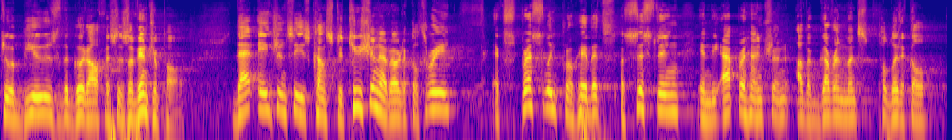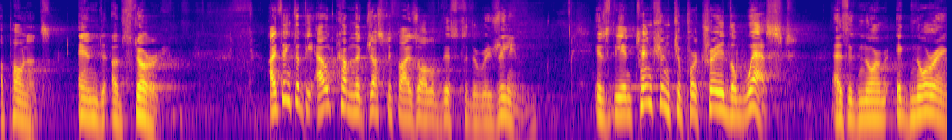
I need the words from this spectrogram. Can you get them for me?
to abuse the good offices of Interpol. That agency's constitution at Article 3 expressly prohibits assisting in the apprehension of a government's political opponents. End of story. I think that the outcome that justifies all of this to the regime is the intention to portray the West as ignore, ignoring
